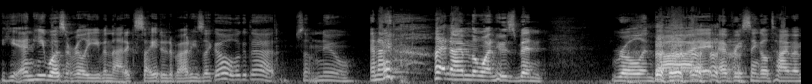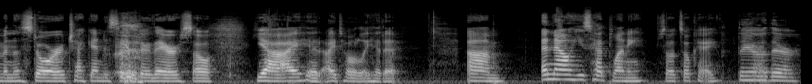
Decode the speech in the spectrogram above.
He and he wasn't really even that excited about. it. He's like, oh, look at that, something new. And I and I'm the one who's been rolling by every single time I'm in the store, check in to see if they're there. So yeah, I hit. I totally hit it. Um, and now he's had plenty, so it's okay. they are there.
